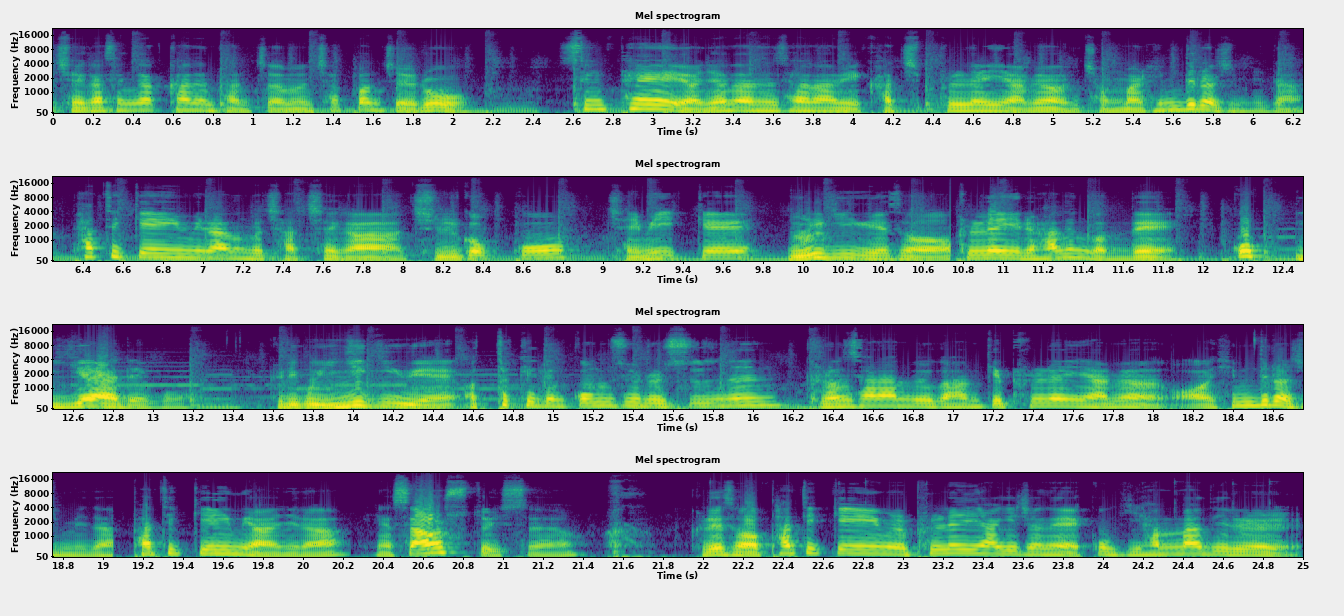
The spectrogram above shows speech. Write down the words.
제가 생각하는 단점은 첫 번째로 승패에 연연하는 사람이 같이 플레이하면 정말 힘들어집니다. 파티 게임이라는 것 자체가 즐겁고 재미있게 놀기 위해서 플레이를 하는 건데 꼭 이겨야 되고 그리고 이기기 위해 어떻게든 꼼수를 쓰는 그런 사람들과 함께 플레이하면 어, 힘들어집니다. 파티 게임이 아니라 그냥 싸울 수도 있어요. 그래서 파티 게임을 플레이하기 전에 꼭 이 한마디를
